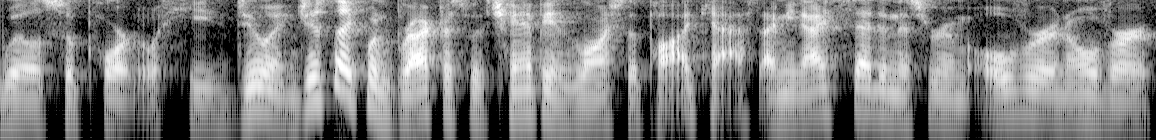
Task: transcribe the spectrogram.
will support what he's doing? Just like when Breakfast with Champions launched the podcast. I mean, I said in this room over and over,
